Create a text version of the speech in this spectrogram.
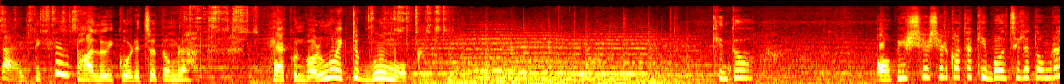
তা একদিকে ভালোই করেছ তোমরা। এখন বরং একটু ঘুমোক। কিন্তু অবিশ্বাসের কথা কি বলছিলে তোমরা?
